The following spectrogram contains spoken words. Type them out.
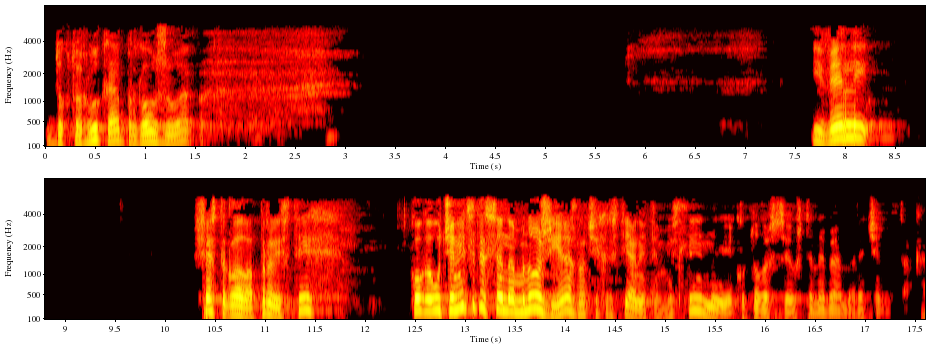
доктор Лука продолжува и вели шеста глава, први стих, Кога учениците се намножија, значи христијаните мисли, но иако тогаш се уште не беа наречени така,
